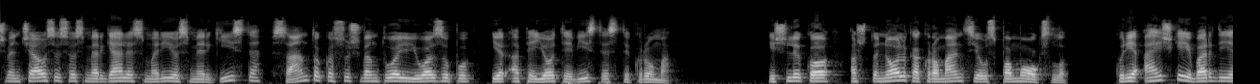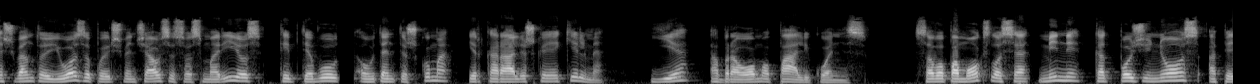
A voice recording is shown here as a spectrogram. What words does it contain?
švenčiausiosios mergelės Marijos mergystę, santoką su šventuoju Juozapu ir apie jo tėvystės tikrumą. Išliko 18 Kromancijaus pamokslų, kurie aiškiai įvardyja šventojo Juozapo ir švenčiausiosios Marijos kaip tėvų autentiškumą ir karališkąją kilmę. Jie Abraomo palikuonis. Savo pamoksluose mini, kad po žinios apie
